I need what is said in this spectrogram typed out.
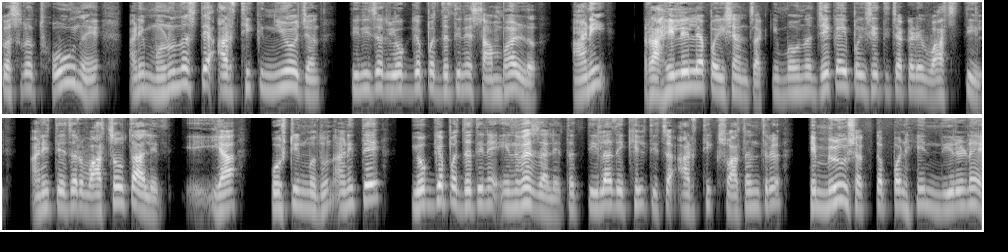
कसरत होऊ नये आणि म्हणूनच ते आर्थिक नियोजन तिने जर योग्य पद्धतीने सांभाळलं आणि राहिलेल्या पैशांचा किंबहुना जे काही पैसे तिच्याकडे वाचतील आणि ते जर वाचवता आलेत या गोष्टींमधून आणि ते योग्य पद्धतीने इन्व्हेस्ट झाले, तर तिला देखील तिचं आर्थिक स्वातंत्र्य हे मिळू शकतं. पण हे निर्णय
